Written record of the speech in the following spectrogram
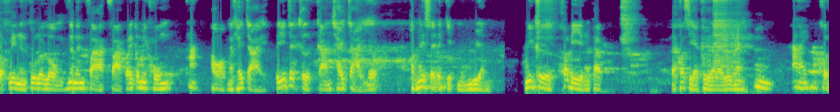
ดอกเบี้ยเงินกู้ลดลงเงินฝากฝากไว้ก็ไม่คุ้มค่ะเอาออกมาใช้จ่ายแล้วยิ่งจะเกิดการใช้จ่ายเยอะทำให้เศรษฐกิจหมุนเวียน นี่คือข้อดีนะครับ แต่ข้อเสียคืออะไรรู้ไหมอืมอะไรคะคน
